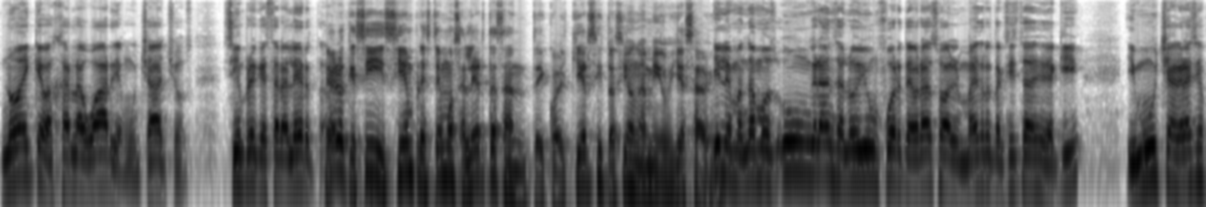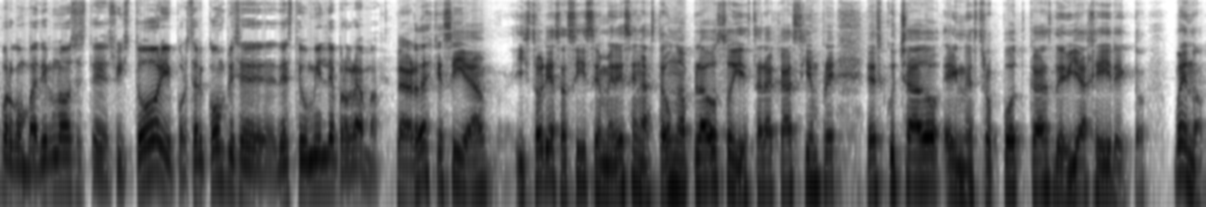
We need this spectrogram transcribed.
No hay que bajar la guardia, muchachos. Siempre hay que estar alerta. Claro que sí, siempre estemos alertas ante cualquier situación, amigos, ya saben. Y le mandamos un gran saludo y un fuerte abrazo al maestro taxista desde aquí y muchas gracias por compartirnos este, su historia y por ser cómplice de, este humilde programa. La verdad es que sí, ¿eh? historias así se merecen hasta un aplauso y estar acá siempre escuchado en nuestro podcast de viaje directo. Bueno,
